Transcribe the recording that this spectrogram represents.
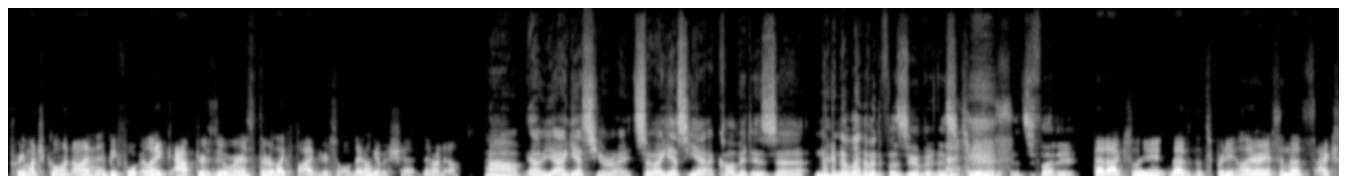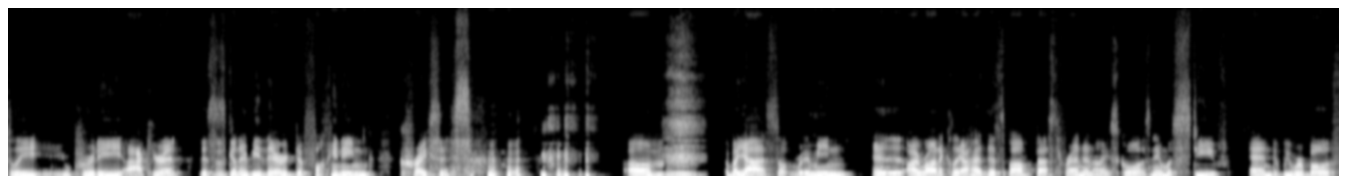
pretty much going on. And before, like after Zoomers, they're like five years old. They don't give a shit. They don't know. Oh, oh yeah, I guess you're right. So I guess yeah, COVID is uh, 9/11 for Zoomers. Jesus. it's funny. That actually that that's pretty hilarious, and that's actually pretty accurate. This is going to be their defining crisis. um, but yeah, so I mean, ironically, I had this um, best friend in high school. His name was Steve, and we were both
